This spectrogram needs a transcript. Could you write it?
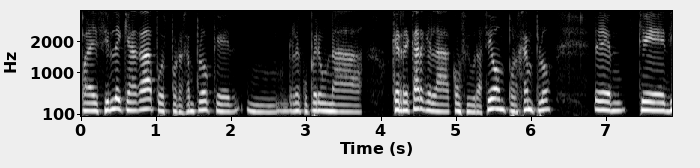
para decirle que haga, pues por ejemplo, que mm, recupere una, que recargue la configuración, por ejemplo, em, que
